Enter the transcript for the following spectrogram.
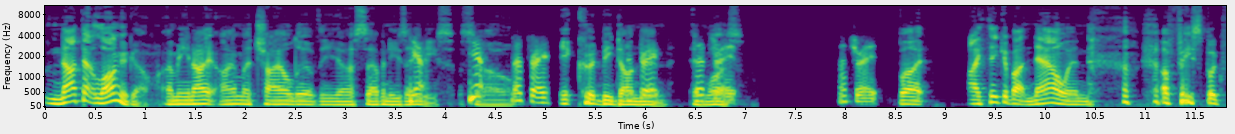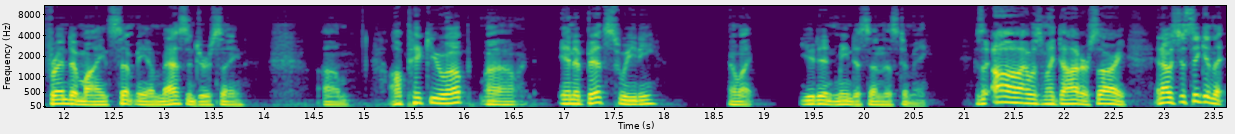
not that long ago. I mean, I I'm a child of the uh, 70s, 80s, so yeah, that's right. It could be done that's then. Right. That's was. right. That's right. But I think about now, and a Facebook friend of mine sent me a messenger saying, um, "I'll pick you up uh, in a bit, sweetie." I'm like, "You didn't mean to send this to me." He's like, "Oh, that was my daughter. Sorry." And I was just thinking that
